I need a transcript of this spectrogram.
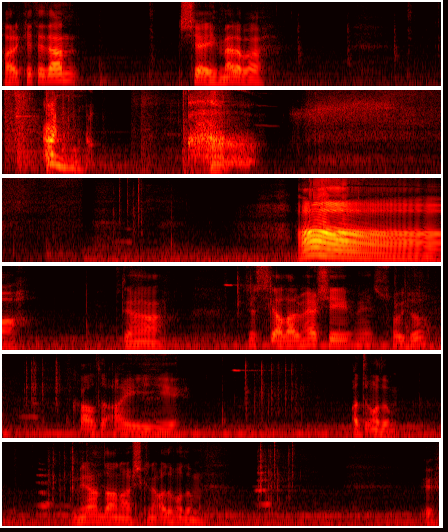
Hareket eden şey merhaba. Ha. Ha. Bütün silahlarım her şeyimi soydu. Kaldı ay. Adım adım. Miranda'nın aşkına adım adım. Üf.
